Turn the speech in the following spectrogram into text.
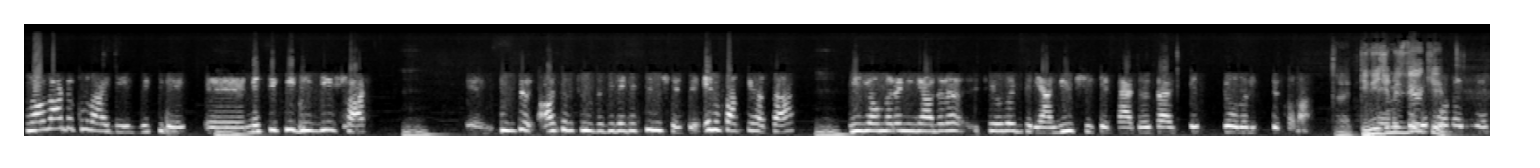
sınavlar da kolay değil Zeki Bey. E, mesleki bilgi şart. E, Siz de arkadaşınız da dile getirmişti. En ufak bir hata milyonlara milyarlara şey olabilir. Yani büyük şirketlerde özellikle olabilir falan. Evet, dinleyicimiz Evet, diyor ki olabilir.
